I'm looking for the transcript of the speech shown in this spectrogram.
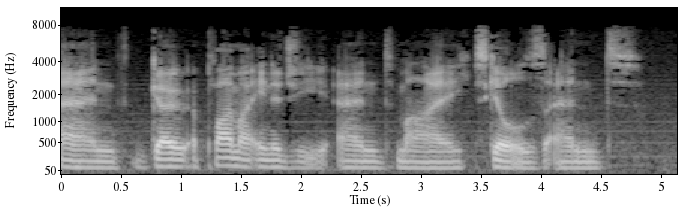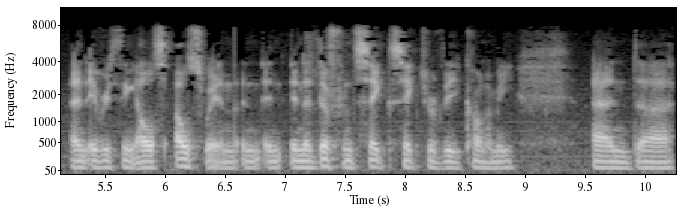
and go apply my energy and my skills and and everything else elsewhere in in, in a different sec- sector of the economy, and uh,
